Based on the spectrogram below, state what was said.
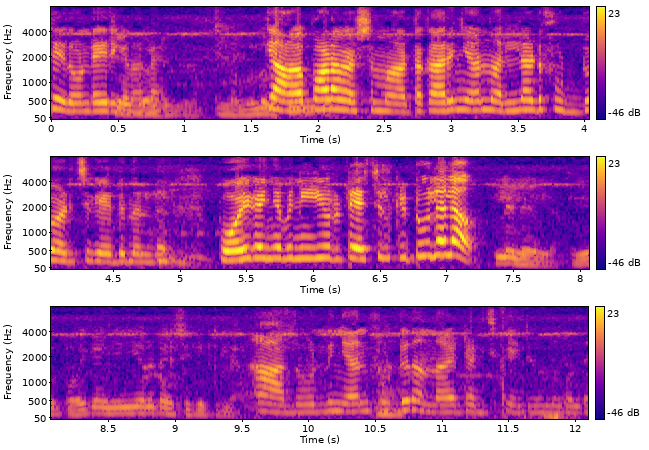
ചെയ്തോണ്ടേ ഇരിക്കണം അല്ലേ നമ്മൾ എനിക്ക് ആകപ്പാടെ വിഷമാട്ടോ കാര്യം ഞാൻ നല്ലതായിട്ട് ഫുഡും അടിച്ച് കയറ്റുന്നുണ്ട് പോയി കഴിഞ്ഞ പിന്നെ ഈ ഒരു ടേസ്റ്റിൽ കിട്ടൂലല്ലോ? ആ അതുകൊണ്ട് ഞാൻ ഫുഡ് നന്നായിട്ട് അടിച്ച് കയറ്റുന്നത് കൊണ്ട്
